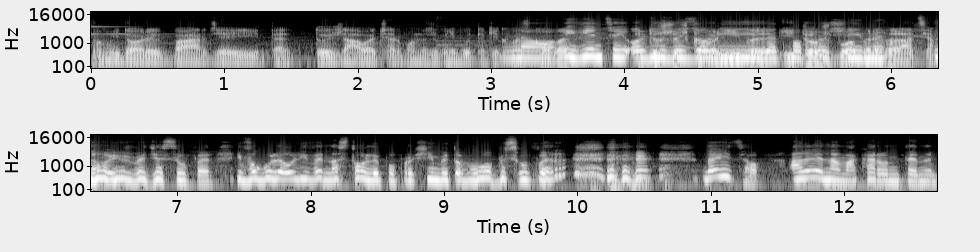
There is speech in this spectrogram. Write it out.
pomidory bardziej te dojrzałe, czerwone, żeby nie były takie No kwaskowe. i więcej I oliwy z troszeczkę oliwy oliwek i to już byłaby rewelacja. No już będzie super. I w ogóle oliwę na stole poprosimy, to byłoby super. no i co? Ale na makaron ten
